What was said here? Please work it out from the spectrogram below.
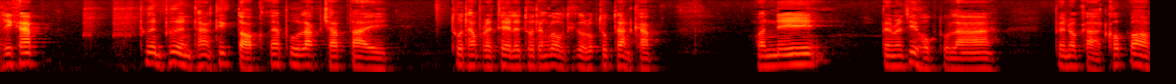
ัสดีครับ เพื่อนเพื่อนๆทาง TikTok และผู้รักชาธิปไตทั่วทั้งประเทศและทั่วทั้งโลกที่เคารพทุกท่านครับ วันนี้เป็นวันที่ 6 ตุลา เป็นโอกาสครบรอบ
